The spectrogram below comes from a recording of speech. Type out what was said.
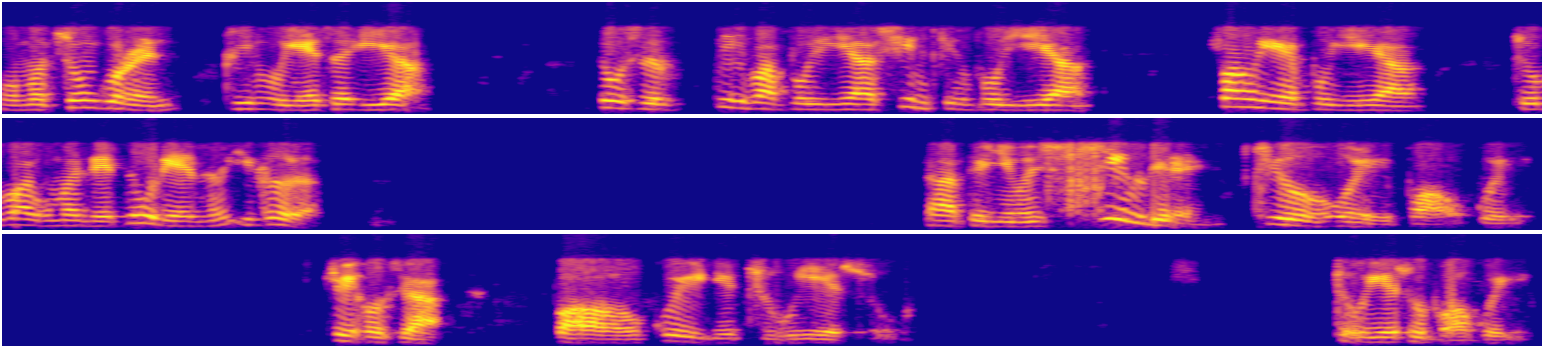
我们中国人皮肤颜色一样，都是地方不一样，性情不一样，方言不一样。就把我们连都连成一个了，那对你们信的人就为宝贵。最后是啊，宝贵的主耶稣，主耶稣宝贵。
